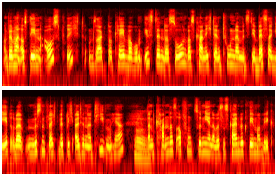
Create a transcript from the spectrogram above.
Und wenn man aus denen ausbricht und sagt, okay, warum ist denn das so und was kann ich denn tun, damit es dir besser geht oder müssen vielleicht wirklich Alternativen her, hm. dann kann das auch funktionieren, aber es ist kein bequemer Weg.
